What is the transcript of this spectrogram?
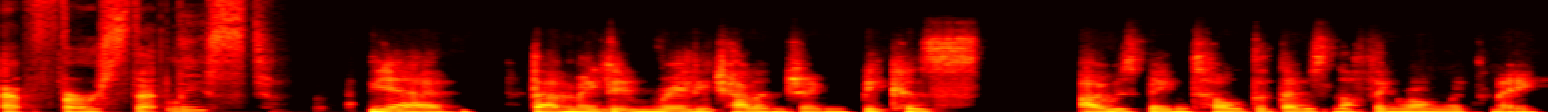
at first, at least. Yeah, that made it really challenging because I was being told that there was nothing wrong with me,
